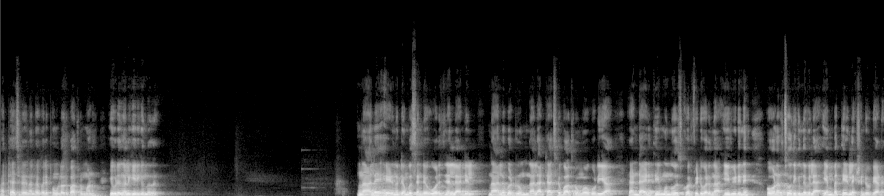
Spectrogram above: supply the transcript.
അറ്റാച്ച്ഡ് നല്ല വലിപ്പമുള്ള ഒരു ബാത്റൂമാണ് ഇവിടെ നൽകിയിരിക്കുന്നത്. നാല് എഴുന്നൂറ്റമ്പത് സെന്റ് ഒറിജിനൽ ലാൻഡിൽ നാല് ബെഡ്റൂം നാല് അറ്റാച്ച്ഡ് ബാത്റൂമോ കൂടിയ രണ്ടായിരത്തി മുന്നൂറ് സ്ക്വയർ ഫീറ്റ് വരുന്ന ഈ വീടിന് ഓണർ ചോദിക്കുന്ന വില എൺപത്തേഴ് ലക്ഷം രൂപയാണ്.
